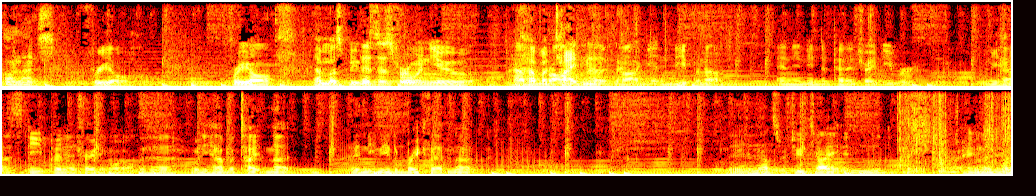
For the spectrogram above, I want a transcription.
Oh, nice. Frio. Free all. That must be. This is for when you have, Have a, a tight nut. not getting deep enough and you need to penetrate deeper. when you have. It's deep penetrating oil. Uh, when you have a tight nut, and you need to break that nut. The And, nuts are too tight and you need to penetrate. and then what?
